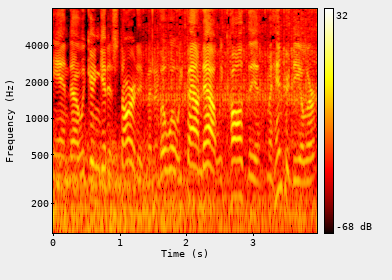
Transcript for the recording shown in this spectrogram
and uh, we couldn't get it started but, but what we found out we called the Mahindra dealer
